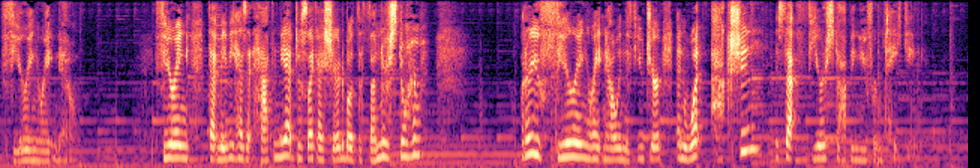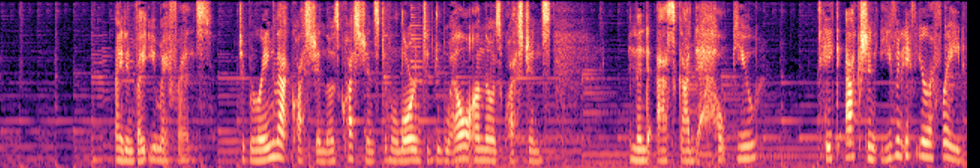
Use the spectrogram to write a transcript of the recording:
fearing right now? Fearing that maybe hasn't happened yet, just like I shared about the thunderstorm? What are you fearing right now in the future? And what action is that fear stopping you from taking? I'd invite you, my friends, to bring that question, those questions to the Lord, to dwell on those questions, and then to ask God to help you take action, even if you're afraid,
